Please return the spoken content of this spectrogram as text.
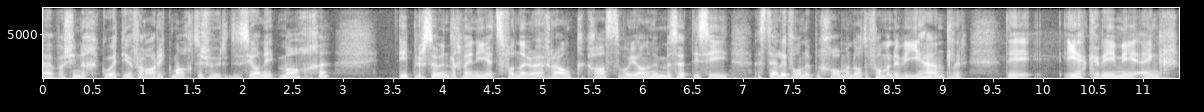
äh, wahrscheinlich gute Erfahrung gemacht, sonst würde das ja nicht machen. Ich persönlich, wenn ich jetzt von einer Krankenkasse, die ja nicht mehr sein sollte, ein Telefon bekomme oder von einem Weinhändler, dann ärgere ich mich eigentlich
